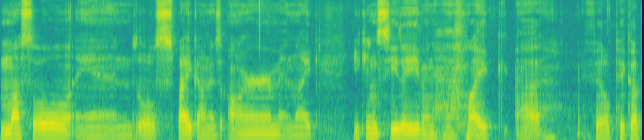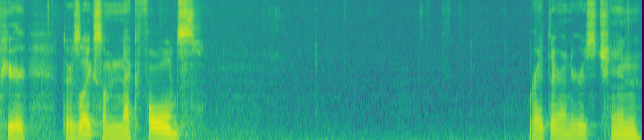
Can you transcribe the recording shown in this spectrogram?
muscle and little spike on his arm and like you can see they even have like uh, if it'll pick up here there's like some neck folds right there under his chin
